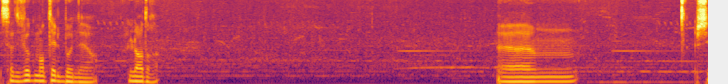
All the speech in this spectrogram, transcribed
ça devait augmenter le bonheur, l'ordre. Euh, je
